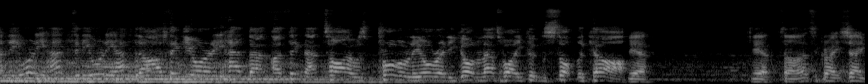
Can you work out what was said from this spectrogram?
And he already had, did he already have the No, I think he already had that. I think that tyre was probably already gone, and that's why he couldn't stop the car. Yeah. Yeah, so that's a great shame.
